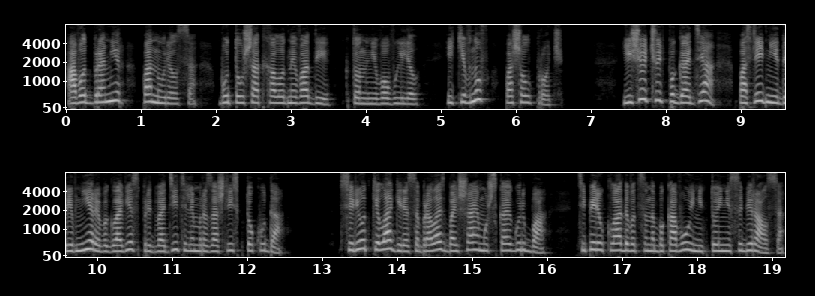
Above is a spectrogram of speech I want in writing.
а вот Брамир понурился, будто уж от холодной воды кто на него вылил, и, кивнув, пошел прочь. Еще чуть погодя, последние древнеры во главе с предводителем разошлись кто куда. В середке лагеря собралась большая мужская гурьба. Теперь укладываться на боковую никто и не собирался.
